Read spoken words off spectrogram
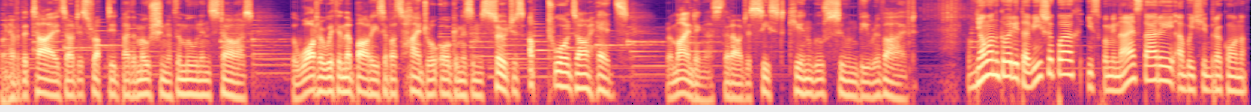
Whenever the tides are disrupted by the motion of the moon and stars, the water within the bodies of us hydro-organisms surges up towards our heads, reminding us that our deceased kin will soon be revived. В нем он говорит о вишепах и вспоминает старые обычаи драконов.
